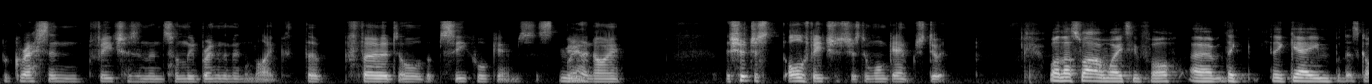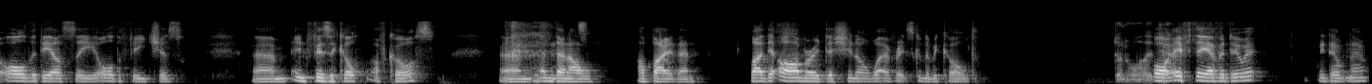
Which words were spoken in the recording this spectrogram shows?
progressing features and then suddenly bring them in like the third or the sequel games. It's really Yeah. annoying. They should just all the features just in one game. Just do it. Well, that's what I'm waiting for. Um, the the game that's got all the DLC, all the features, um, in physical, of course, um, and then I'll I'll buy it then, like the Armor Edition or whatever it's going to be called. Don't know what Or do. if they ever do it, we don't know.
